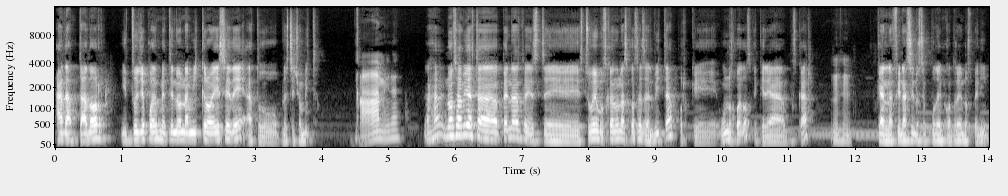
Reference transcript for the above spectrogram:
adaptador y tú ya puedes meterle una micro SD a tu PlayStation Vita. Ah, mira. Ajá, no sabía hasta apenas este, estuve buscando unas cosas del Vita, porque unos juegos que quería buscar, que al final sí no se pudo encontrar y los pedí.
